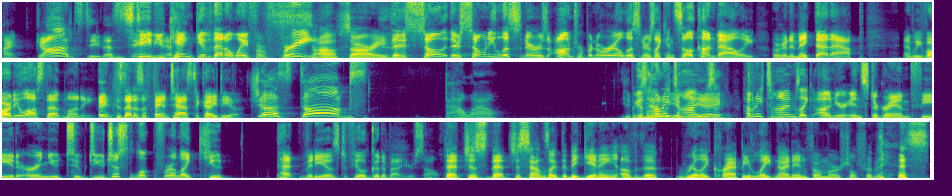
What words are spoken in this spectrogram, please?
my God, Steve! That's Steve, you genius. can't give that away for free. Oh, sorry. There's so there's so many listeners, entrepreneurial listeners like in Silicon Valley who are going to make that app, and we've already lost that money because that is a fantastic idea. just dogs. Bow wow. Because how many Yippee-yo, times, yippee-yay. how many times, like on your Instagram feed or in YouTube, do you just look for like cute pet videos to feel good about yourself? That just that just sounds like the beginning of the really crappy late night infomercial for this.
